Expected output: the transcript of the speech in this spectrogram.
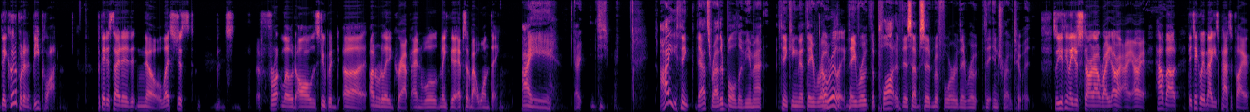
they could have put in a B plot, but they decided no, let's just front load all the stupid, uh, unrelated crap, and we'll make the episode about one thing. I, I, I think that's rather bold of you, Matt. Thinking that they wrote, Oh, really? They wrote the plot of this episode before they wrote the intro to it. So you think they just start out writing? All right, all right, all right. How about they take away Maggie's pacifier,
